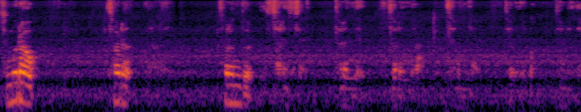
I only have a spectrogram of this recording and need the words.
스물아홉, 서른, 서른둘, 서른셋, 서른넷, 서른다, 서른여, 서른일곱, 서른여덟,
